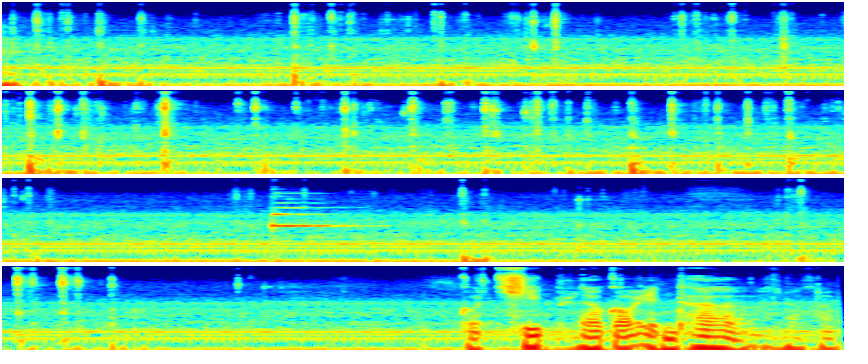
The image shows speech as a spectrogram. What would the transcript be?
นะกดชิปแล้วก็ enter นะครับ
